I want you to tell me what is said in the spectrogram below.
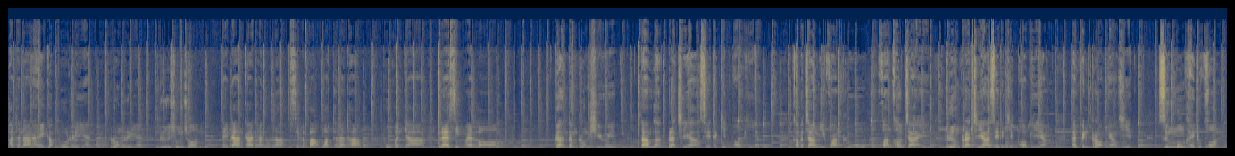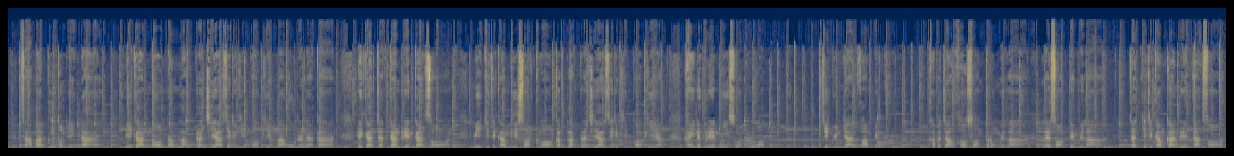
พัฒนาให้กับผู้เรียน โรงเรียน หรือชุมชน ในด้านการอนุรักษ์ ศิลปะวัฒนธรรม ภูมิปัญญา และสิ่งแวดล้อม การดำรงชีวิต ตามหลักปรัชญาเศรษฐกิจพอเพียงข้าพเจ้ามีความรู้ ความเข้าใจ เรื่องปรัชญาเศรษฐกิจพอเพียง อันเป็นกรอบแนวคิด ซึ่งมุ่งให้ทุกคนสามารถพึ่งตนเองได้ มีการน้อมนำหลักปรัชญาเศรษฐกิจพอเพียงมาบูรณาการ ในการจัดการเรียนการสอน มีกิจกรรมที่สอดคล้องกับหลักปรัชญาเศรษฐกิจพอเพียง ให้นักเรียนมีส่วนร่วม จิตวิญญาณความเป็นครู ข้าพเจ้าเข้าสอนตรงเวลา และสอนเต็มเวลา จัดกิจกรรมการเรียนการสอน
